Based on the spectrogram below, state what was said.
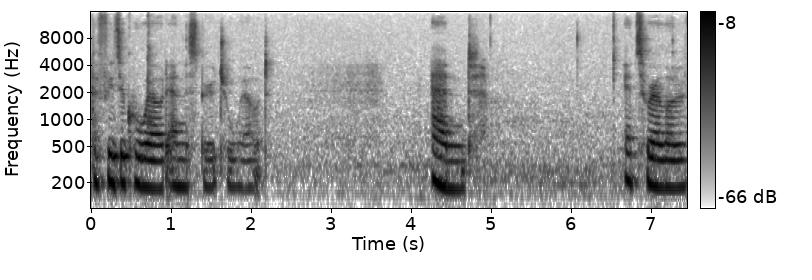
the physical world and the spiritual world. And it's where a lot of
